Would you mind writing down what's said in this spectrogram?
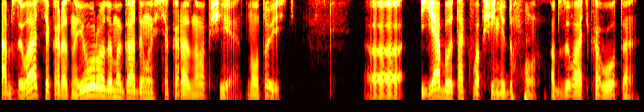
обзывать всяко разно, и уродом, и гадом, и всяко разно вообще. Ну, то есть, я бы так вообще не думал обзывать кого-то.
